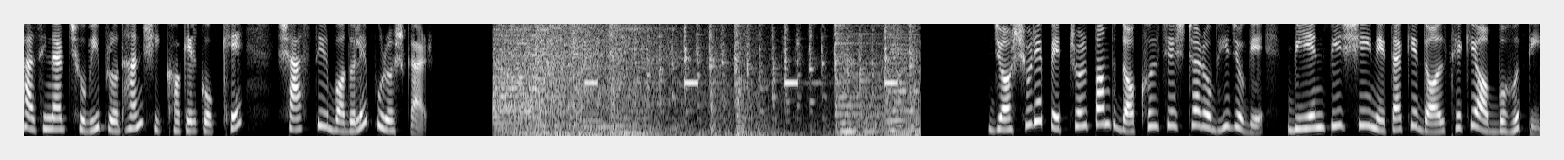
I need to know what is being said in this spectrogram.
হাসিনার ছবি প্রধান শিক্ষকের কক্ষে শাস্তির বদলে পুরস্কার। যশোরে পেট্রোল পাম্প দখল চেষ্টার অভিযোগে বিএনপির সেই নেতাকে দল থেকে অব্যাহতি।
